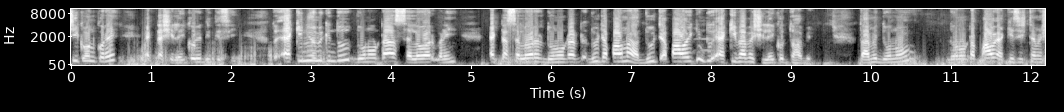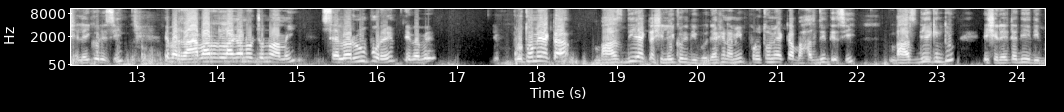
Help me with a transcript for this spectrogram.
চিকন করে একটা সেলাই করে দিতেছি। তো একই নিয়মে কিন্তু দোনোটা সালোয়ার মানে একটা সালোয়ারের দোনোটা, দুইটা পাও না, দুইটা পাওয়াই কিন্তু একইভাবে সেলাই করতে হবে। তো আমি দোনো দোনোটা পাও একই সিস্টেমে সেলাই করেছি। এবার রাবার লাগানোর জন্য আমি সালোয়ারের উপরে এভাবে প্রথমে একটা ভাঁজ দিয়ে একটা সেলাই করে দিব। দেখেন আমি প্রথমে একটা ভাঁজ দিতেছি। ভাঁজ দিয়ে কিন্তু এই সেলাইটা দিয়ে দিব।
